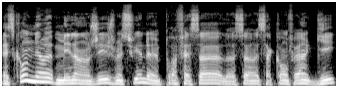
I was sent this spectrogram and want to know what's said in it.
est-ce qu'on a mélangé, je me souviens d'un professeur, sa, sa conférence gay,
